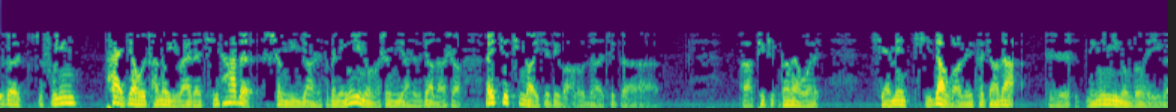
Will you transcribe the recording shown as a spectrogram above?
这个福音。派教会传统以外的其他的圣经教师，特别灵运动的圣经教师的教导时候，哎，就听到一些对保罗的这个呃批评。刚才我前面提到过雷克乔纳，这是灵运动中的一个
